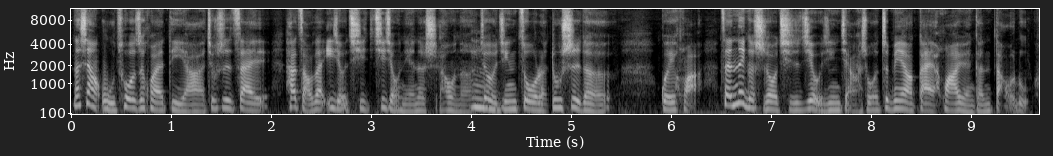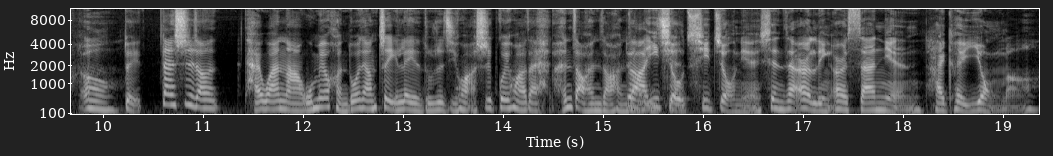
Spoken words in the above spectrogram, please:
那像五错这块地啊，就是在他早在一九七七九年的时候呢，就已经做了都市的规划，在那个时候其实就已经讲说这边要盖花园跟道路。嗯，对。但是呢，台湾呐、啊，我们有很多像这一类的都市计划是规划在很早很早很早。对啊，一九七九年，现在二零二三年还可以用吗？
